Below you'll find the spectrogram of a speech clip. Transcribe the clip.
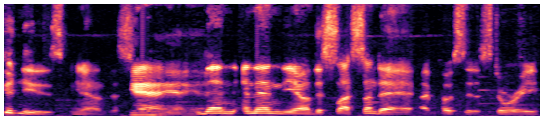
good news, you know, this. Yeah, yeah, yeah. And then and then you know this last Sunday I posted a story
